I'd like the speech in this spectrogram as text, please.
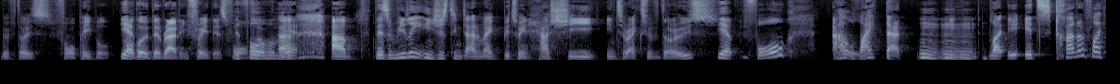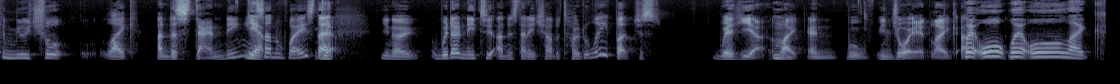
with those four people. Yep. Although they're rowdy free, there's four. four of of them. them, um, there's a really interesting dynamic between how she interacts with those Yep. Mm, four. I like that. In- like it, it's kind of like a mutual like understanding in some ways that Yeah. You know we don't need to understand each other totally, but just we're here, Mm. like, and we'll enjoy it. Like, uh, we're all we're all like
